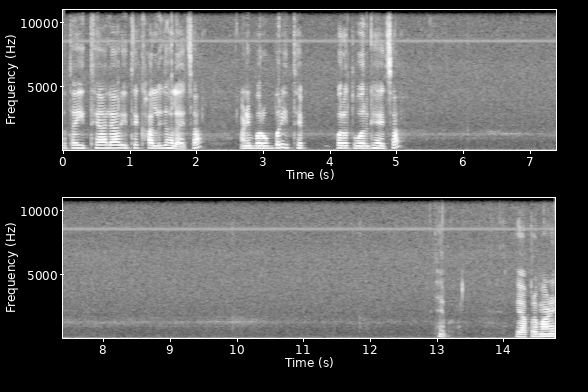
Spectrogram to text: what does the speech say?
आता इथे आल्यावर इथे खाली घालायचा आणि बरोबर इथे परत वर घ्यायचा. हे बघ. याप्रमाणे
